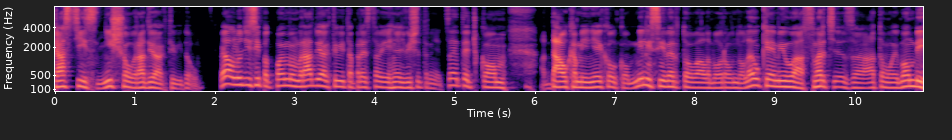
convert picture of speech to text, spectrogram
časti s nižšou radioaktivitou. Veľa ľudí si pod pojmom radioaktivita predstaví hneď vyšetrenie CT dávkami niekoľko milisievertov alebo rovno leukémiu a smrť z atomovej bomby.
